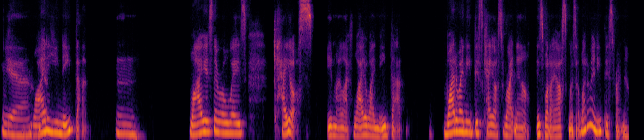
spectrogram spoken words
Yeah. Why do you need that? Mm. Why is there always chaos in my life? Why do I need that? Why do I need this chaos right now? Is what I ask myself. Why do I need this right now?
